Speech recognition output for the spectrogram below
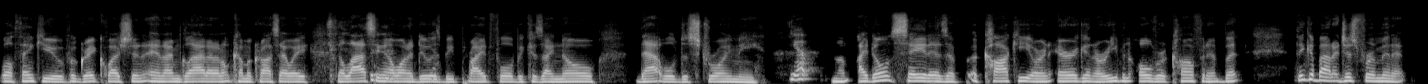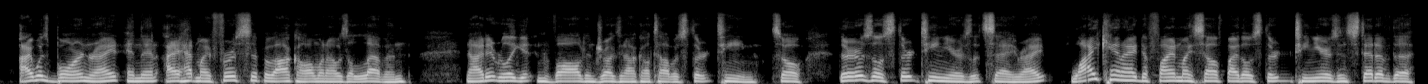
Well, thank you for a great question. And I'm glad I don't come across that way. The last thing I want to do is be prideful because I know that will destroy me. Yep. Um, I don't say it as a, a cocky or an arrogant or even overconfident, but think about it just for a minute. I was born, right? And then I had my first sip of alcohol when I was 11. Now, I didn't really get involved in drugs and alcohol until I was 13. So there's those 13 years, let's say, right? Why can't I define myself by those 13 years instead of the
